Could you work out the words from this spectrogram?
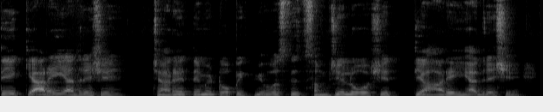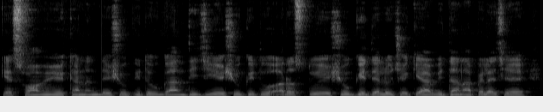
તે ક્યારે યાદ રહેશે? જ્યારે તમે ટોપિક વ્યવસ્થિત સમજેલો હશે, ત્યારે યાદ રહેશે કે સ્વામી વિવેકાનંદે શું કીધું, ગાંધીજીએ શું કીધું, અરસ્તુએ શું કીધેલું છે, કયા વિધાન આપેલા છે,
